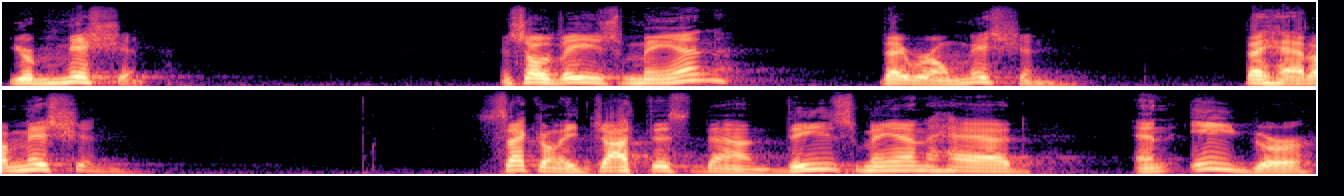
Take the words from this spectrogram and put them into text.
your mission. And so these men, they were on mission. They had a mission. Secondly, jot this down. These men had an eager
